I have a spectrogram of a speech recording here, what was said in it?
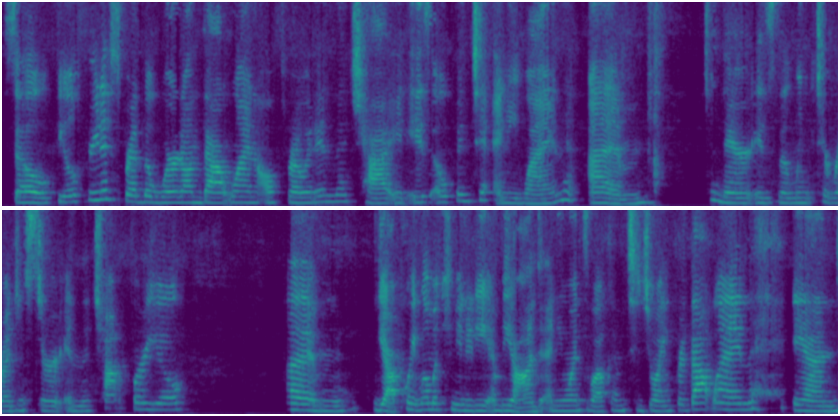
So feel free to spread the word on that one. I'll throw it in the chat. It is open to anyone. Um, there is the link to register in the chat for you. Um, yeah, Point Loma community and beyond. Anyone's welcome to join for that one. And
